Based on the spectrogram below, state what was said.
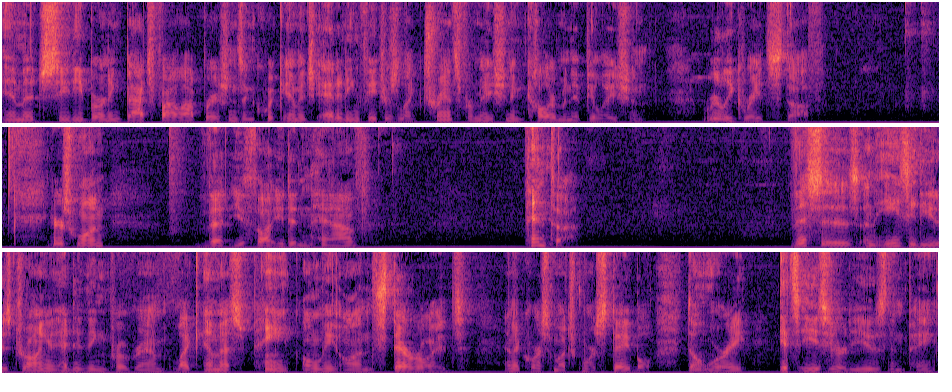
image, CD burning, batch file operations, and quick image editing features like transformation and color manipulation. Really great stuff. Here's one that you thought you didn't have. Pinta. This is an easy to use drawing and editing program like MS Paint only on steroids and of course much more stable. Don't worry, it's easier to use than Paint.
